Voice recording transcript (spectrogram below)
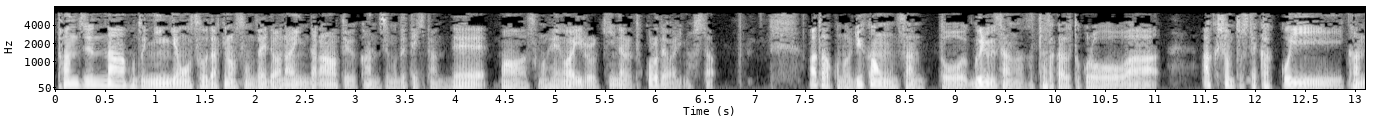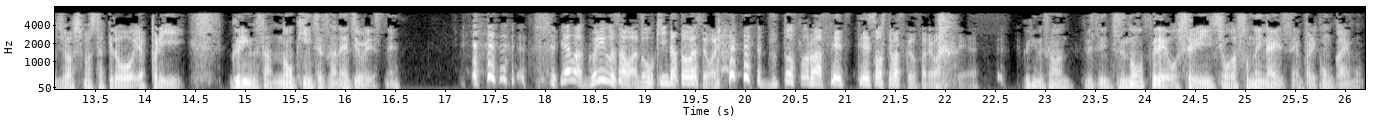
単純な本当に人間を襲うだけの存在ではないんだなという感じも出てきたんで、まあその辺はいろいろ気になるところではありました。あとはこのリュカオンさんとグリムさんが戦うところは、アクションとしてかっこいい感じはしましたけど、やっぱりグリムさん脳筋説がね、強いですね。いや、まあ、グリムさんは脳筋だと思いますよ、俺。ずっとそれは提提唱してますけど、それはって。グリムさんは別に頭脳プレイをしてる印象がそんなにないですね、やっぱり今回も。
